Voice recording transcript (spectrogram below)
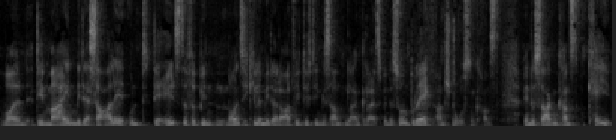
wollen den Main mit der Saale und der Elster verbinden, 90 Kilometer Radweg durch den gesamten Landkreis. Wenn du so ein Projekt anstoßen kannst, wenn du sagen kannst, okay,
